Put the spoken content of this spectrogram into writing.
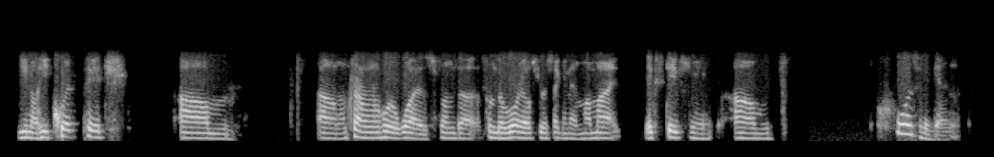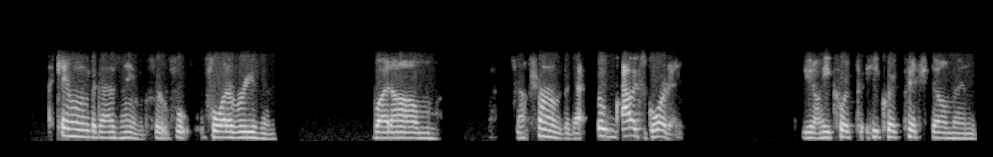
you know, he quit pitch. Um, um, I'm trying to remember who it was from the from the Royals for a second, and my mind escapes me. Um, who was it again? I can't remember the guy's name for for for whatever reason. But um, I'm trying to remember the guy. Oh, Alex Gordon. You know, he quick he quick pitched them, and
